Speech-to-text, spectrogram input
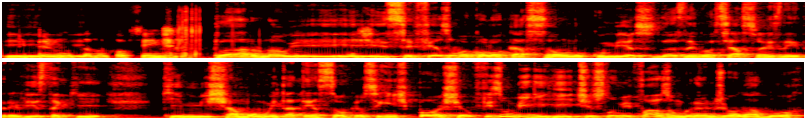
E, e pergunta nunca ofende. Claro, não, e, e, e, você fez uma colocação no começo das negociações na entrevista que, que me chamou muita atenção, que é o seguinte, poxa, eu fiz um big hit, isso não me faz um grande jogador.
